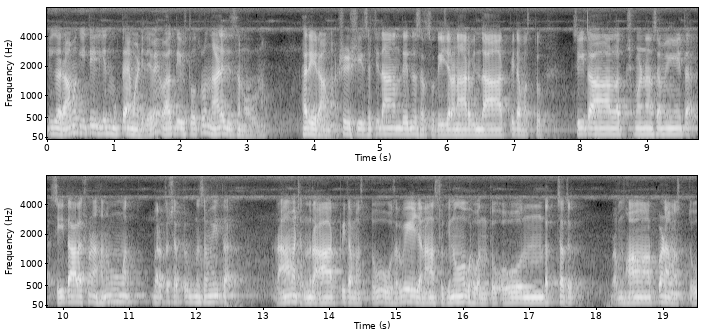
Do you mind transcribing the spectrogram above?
ಈಗ ರಾಮಗೀತೆ ಇಲ್ಲಿಗೆ ಮುಕ್ತಾಯ ಮಾಡಿದ್ದೇವೆ. ವಾಗ್ದೇವಿ ಸ್ತೋತ್ರ ನಾಳೆ ದಿವಸ ನೋಡೋಣ. ಹರೇ ರಾಮ. ಶ್ರೀ ಶ್ರೀ ಸಚ್ಚಿದಾನಂದೇಂದ್ರ ಸರಸ್ವತಿ ಚರಣಾರವಿಂದಾರ್ಪಿತಮಸ್ತು ಸೀತಾಲಕ್ಷ್ಮಣ ಸಮೇತ ಸೀತಾಲಕ್ಷ್ಮಣ ಹನುಮತ್ ಭರತಶತ್ರುಘ್ನ ಸಮೇತ. ರಾಮಚಂದ್ರಾರ್ಪಿತಮಸ್ತು ಸರ್ವೇ ಜನಾಃ ಸುಖಿನೋ ಭವಂತು ಓಂ ತತ್ಸತ್ ಬ್ರಹ್ಮಾರ್ಪಣಮಸ್ತು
